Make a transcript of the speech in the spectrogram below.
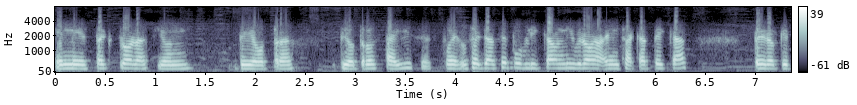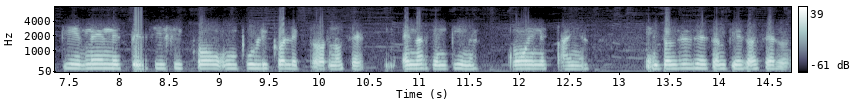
en esta exploración de otras de otros países. Pues o sea ya se publica un libro en Zacatecas pero que tiene en específico un público lector no sé en Argentina o en España. Entonces eso empieza a ser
